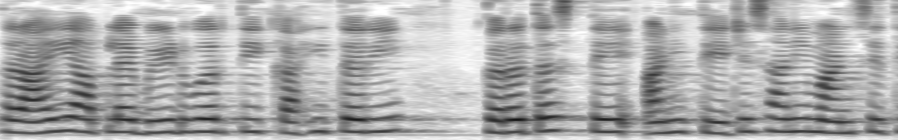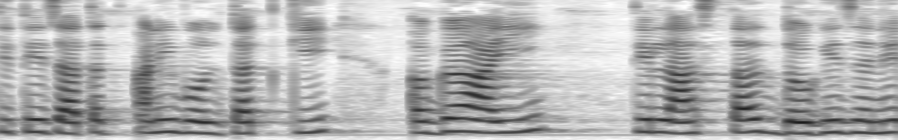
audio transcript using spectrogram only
तर आई आपल्या बेडवरती काहीतरी करत असते आणि तेजस आणि माणसे तिथे जातात आणि बोलतात की अगं आई ते लाजतात दोघेजणे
